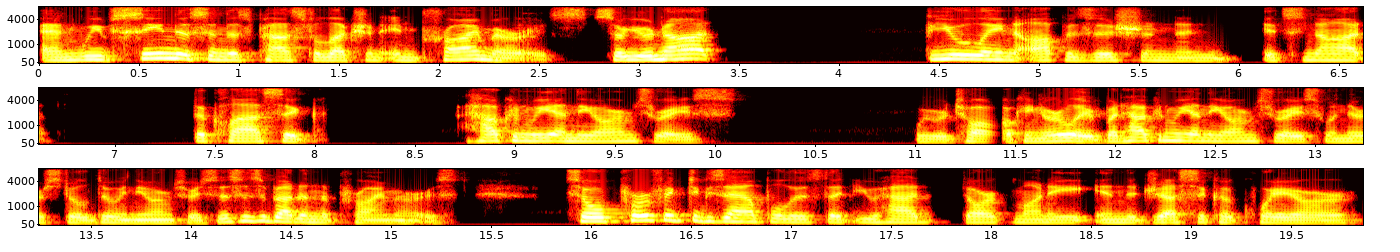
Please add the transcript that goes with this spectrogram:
And we've seen this in this past election in primaries. So you're not fueling opposition, and it's not the classic how can we end the arms race? We were talking earlier, but how can we end the arms race when they're still doing the arms race? This is about in the primaries. So a perfect example is that you had dark money in the Jessica Cuellar,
